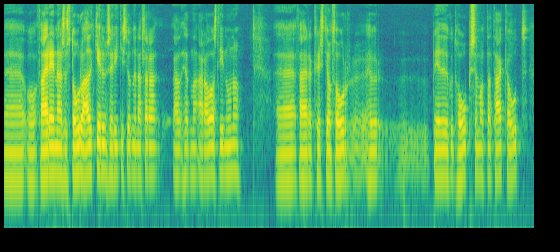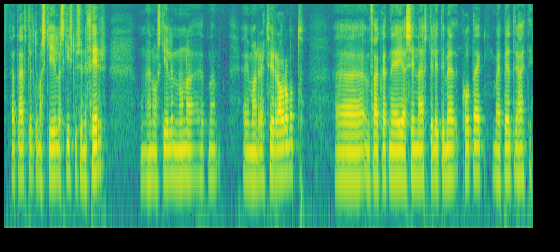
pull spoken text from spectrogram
uh, og það er eina af þessu stóru aðgerðum sem ríkistjónin ætlar að, að, hérna, að ráðast í núna. Uh, það er að Kristján Þór hefur beðið ykkur hóp sem átt að taka út þetta eftirltum að skila skýslusinni fyrr. Hún hennu að skilinu núna hérna, ef mann rétt fyrir áramót. Uh, um það hvernig eigi að sinna eftirliti með kótaegn með betri hætti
